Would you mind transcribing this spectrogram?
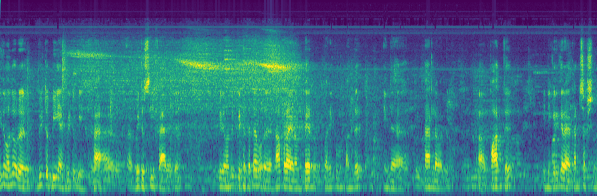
இது வந்து ஒரு B to B and B to B B to C fair இது. இது வந்து கிட்டத்தட்ட ஒரு நாற்பதாயிரம் பேர் வரைக்கும் வந்து இந்த ஃபேரில் வந்து பார்த்து இன்றைக்கி இருக்கிற கன்ஸ்ட்ரக்ஷன்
